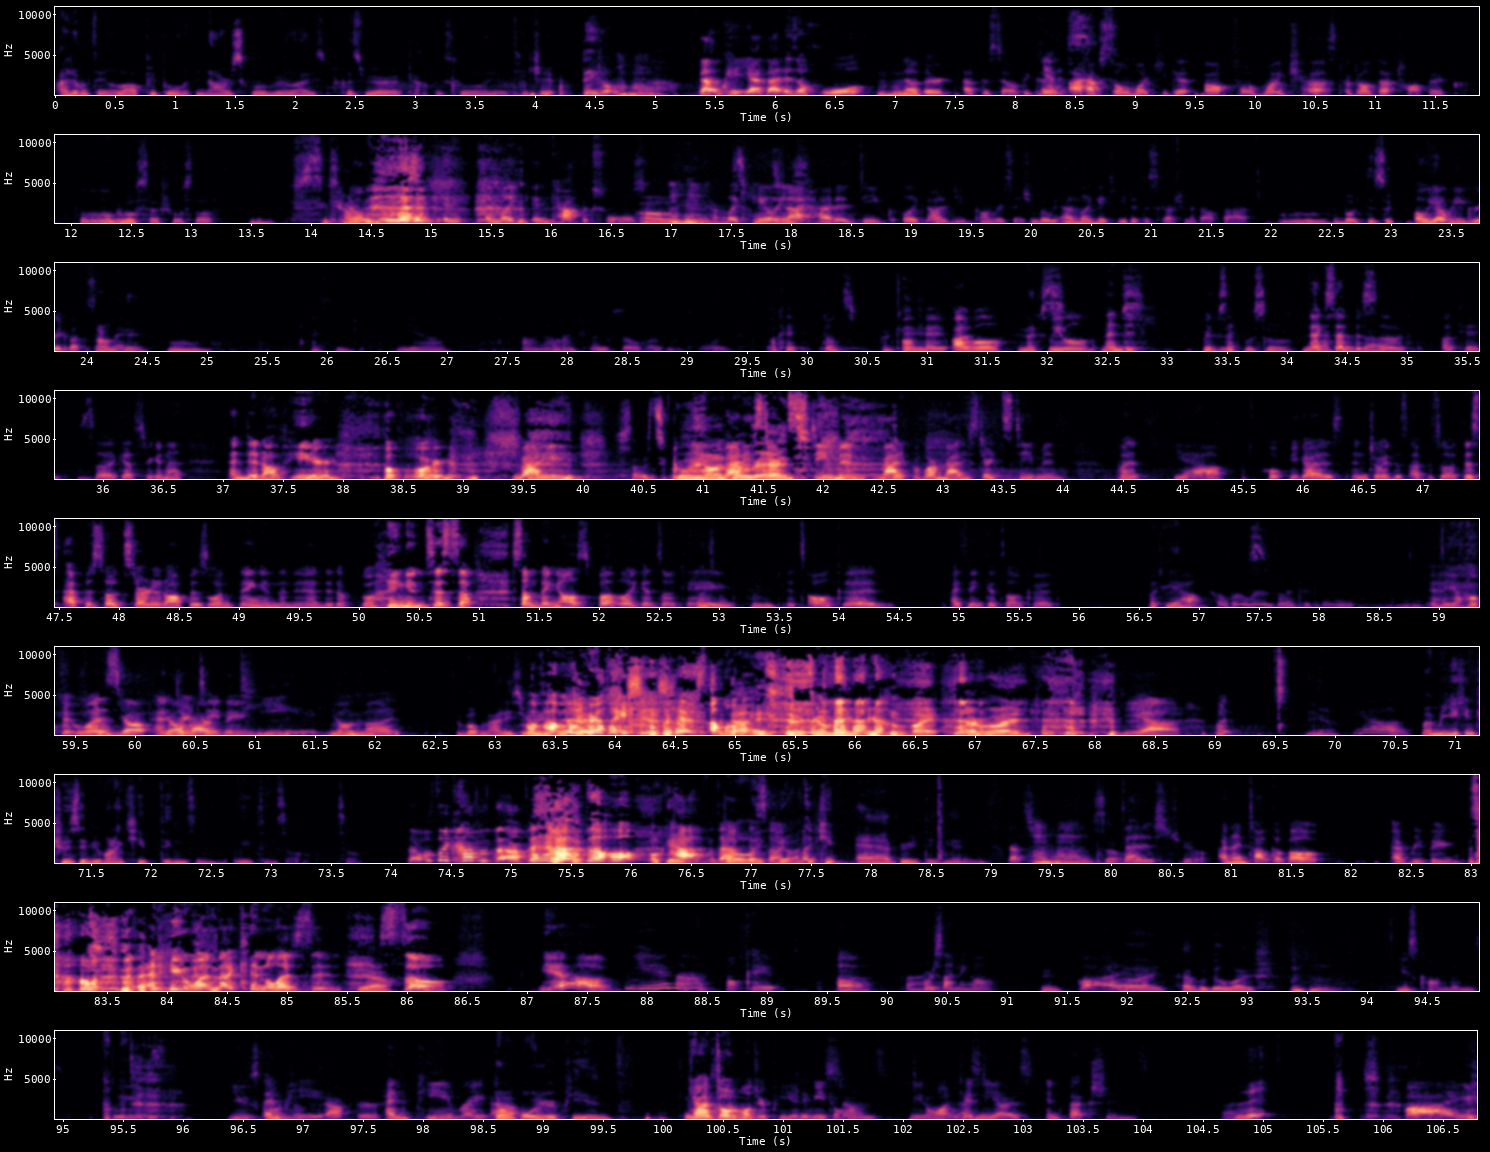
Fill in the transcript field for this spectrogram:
I don't think a lot of people in our school realize because we are a Catholic school and they teach it. They don't. Mhm. That okay? Yeah, that is a whole Mhm. another episode because Yes. I have so much to get off of my chest about that topic. Ooh. About sexual stuff. In No, Catholic? no, like in, in like in Catholic schools. Oh, okay. Mhm. Catholic Like schools Haley and I had a deep, like not a deep conversation, but we had like Mhm. a heated discussion about that. Ooh. about this. Oh yeah, we agreed about the same Okay. thing. Hmm. I see. Yeah. Oh no. I'm trying so hard not to like. Okay. Don't. Okay. Okay. I will. Next. We will end it. next, next ne- episode. we Next talk about episode. Okay. So I guess we're gonna end it off here before Maddie Starts going on Maddie her starts rant. steaming. Maddie before Maddie starts steaming. But yeah, hope you guys enjoyed this episode. This episode started off as one thing and then it ended up going into some something else. But like, it's okay. That's all good. It's all good. I think it's all good. But Okay. yeah, Hope it was So- entertaining. yeah. Hope it was Y'all, y'all got the tea. Y'all Mhm. got About Maddie's about my relationship. relationships. Oh that it's gonna be viewed by everyone. yeah, but Yeah. yeah. I mean, you can choose if you want to keep things and leave things out. So That was like half of the episode. Half the whole okay, half of the but like episode. you don't have but- to keep everything in. That's true. Mhm. So That is true. And I talk about everything so, with anyone that can listen. yeah. So, yeah. Yeah. Okay. Uh, Bye. we're signing off. Okay. Bye. Bye. Have a good life. Mm-hmm. Use condoms, please. Use And pee after. And pee right Don't after. hold your pee in. Yeah, Kidney don't hold your pee in. Kidney We don't want, stones we don't want kidney STIs. infections. Bye. Bye.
